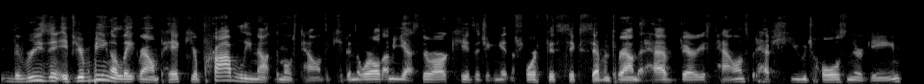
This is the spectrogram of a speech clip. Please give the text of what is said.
the reason if you're being a late round pick, you're probably not the most talented kid in the world. I mean, yes, there are kids that you can get in the fourth, fifth, sixth, seventh round that have various talents, but have huge holes in their game.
